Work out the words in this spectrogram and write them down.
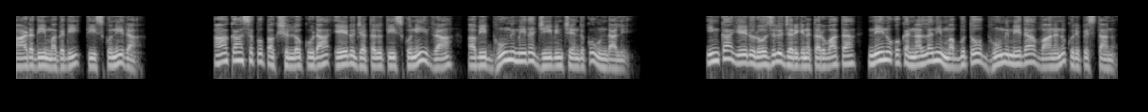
ఆడది మగది తీసుకుని రా. ఆకాశపు పక్షుల్లో కూడా ఏడు జతలు తీసుకుని రా అవి భూమి మీద జీవించేందుకు ఉండాలి. ఇంకా ఏడు రోజులు జరిగిన తరువాత నేను ఒక నల్లని మబ్బుతో భూమి మీద వానను కురిపిస్తాను.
